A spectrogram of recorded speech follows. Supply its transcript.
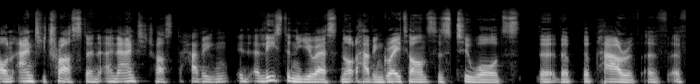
on antitrust and, and antitrust having, at least in the US, not having great answers towards the the, the power of, of, of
